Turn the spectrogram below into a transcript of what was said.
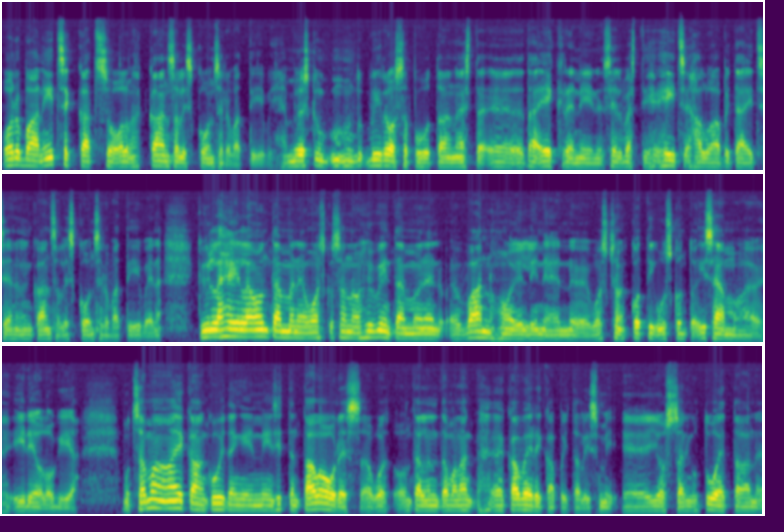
Orban itse katsoo olevansa kansalliskonservatiivi. Ja myös kun Virossa puhutaan näistä, tai Ekre, niin selvästi he itse haluaa pitää itseään kansalliskonservatiiveina. Kyllä heillä on tämmöinen, voisiko sanoa, hyvin tämmöinen vanhoillinen, voisiko sanoa kotiuskonto uskonto, isänmaa, ideologia. Mutta samaan aikaan kuitenkin niin sitten taloudessa on tällainen tavallaan äh, kaverikapitalismi, äh, jossa niin tuetaan äh,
